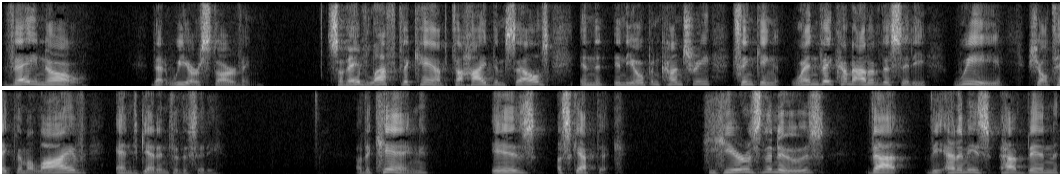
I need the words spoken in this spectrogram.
They know that we are starving. So they've left the camp to hide themselves in the, in the open country, thinking when they come out of the city, we shall take them alive and get into the city. Now, the king is a skeptic. He hears the news that the enemies have been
